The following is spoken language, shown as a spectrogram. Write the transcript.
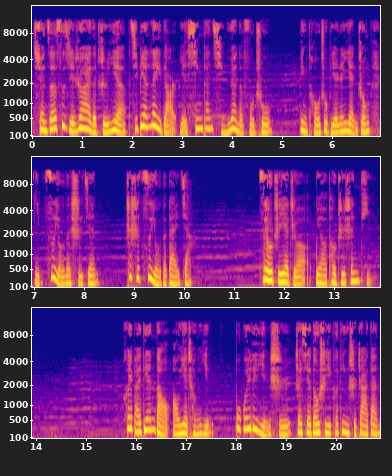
选择自己热爱的职业，即便累点儿也心甘情愿的付出，并投注别人眼中你自由的时间，这是自由的代价。自由职业者不要透支身体，黑白颠倒，熬夜成瘾。不规律饮食，这些都是一颗定时炸弹，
